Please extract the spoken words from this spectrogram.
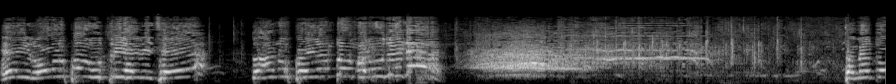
એ રોડ પર ઉતરી આવી છે, તો આનું પરિણામ તો મળવું જોઈએ ને. તમે તો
